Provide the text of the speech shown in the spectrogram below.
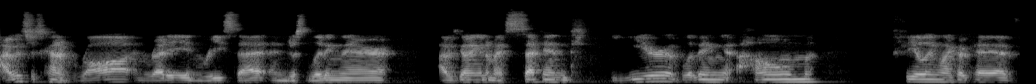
I was just kind of raw and ready and reset and just living there I was going into my second year of living at home, feeling like, okay, I've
